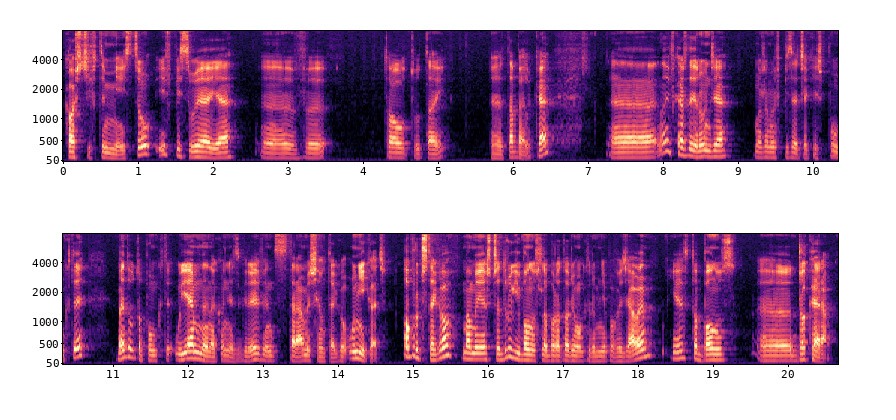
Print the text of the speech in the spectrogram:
kości w tym miejscu i wpisuję je e, w tą tutaj e, tabelkę. E, No i w każdej rundzie możemy wpisać jakieś punkty. Będą to punkty ujemne na koniec gry, więc staramy się tego unikać. Oprócz tego mamy jeszcze drugi bonus laboratorium, o którym nie powiedziałem. Jest to bonus Jokera.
